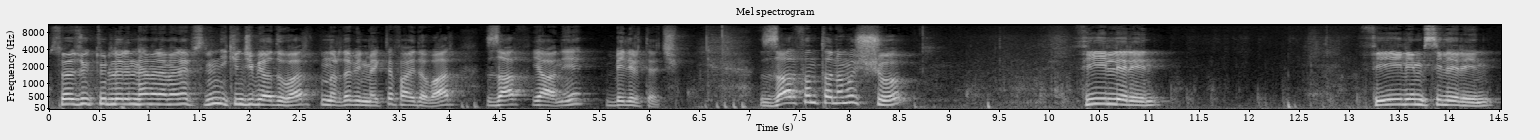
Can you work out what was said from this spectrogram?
Sözcük türlerinin hemen hemen hepsinin ikinci bir adı var. Bunları da bilmekte fayda var. Zarf yani belirteç. Zarfın tanımı şu. Fiillerin, fiilimsilerin,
